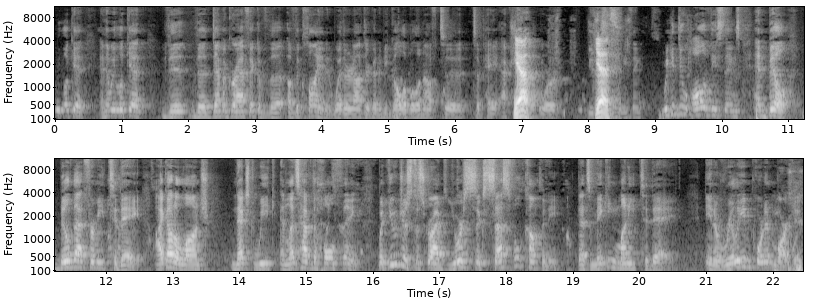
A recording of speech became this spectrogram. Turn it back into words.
we look at and then we look at the the demographic of the of the client and whether or not they're going to be gullible enough to to pay extra Yeah. or do Yes. anything. We can do all of these things and Bill, build that for me today. I got to launch next week and let's have the whole thing. But you just described your successful company that's making money today in a really important market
